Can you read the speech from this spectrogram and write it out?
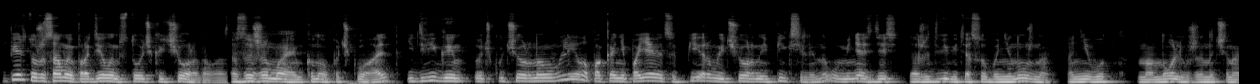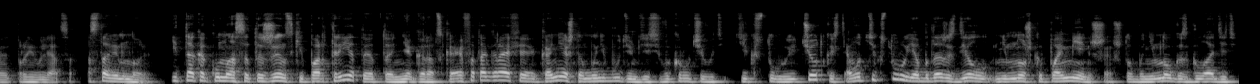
Теперь то же самое проделаем с точкой черного. Зажимаем кнопочку Alt и двигаем точку черного влево, пока не появятся первые черные пиксели. Но у меня здесь даже двигать особо не нужно. Они вот на 0 уже начинают проявляться. Оставим 0. И так как у нас это женский портрет, это не городская фотография, конечно, мы не будем здесь выкручивать текстуру и четкость. А вот текстуру я бы даже сделал немножко поменьше, чтобы немного сгладить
